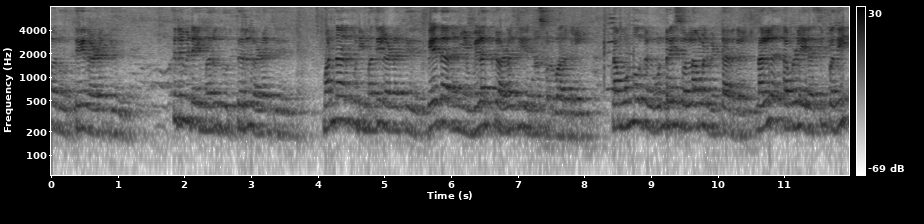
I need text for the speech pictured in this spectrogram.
திருவாரூர் தேர் அழகு திருவிடை மருதூர் தெரு அழகு மன்னார்குடி மதில் அழகு வேதாரண்யம் விளக்கு அழகு என்று சொல்வார்கள். நம் முன்னோர்கள் ஒன்றை சொல்லாமல் விட்டார்கள். நல்ல தமிழை ரசிப்பதில்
